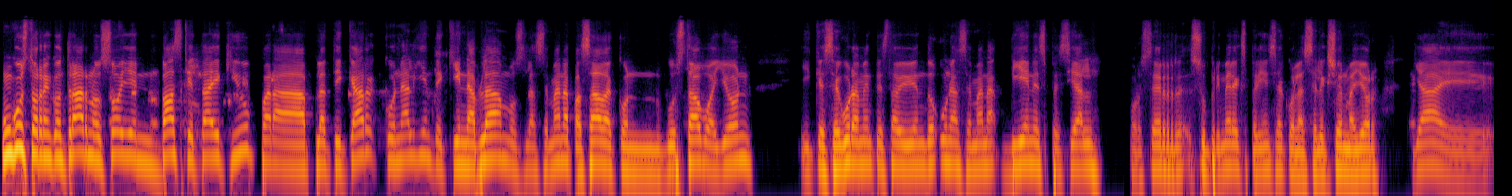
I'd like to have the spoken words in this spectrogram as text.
Un gusto reencontrarnos hoy en Basket IQ para platicar con alguien de quien hablábamos la semana pasada con Gustavo Ayón y que seguramente está viviendo una semana bien especial por ser su primera experiencia con la selección mayor. Ya eh,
